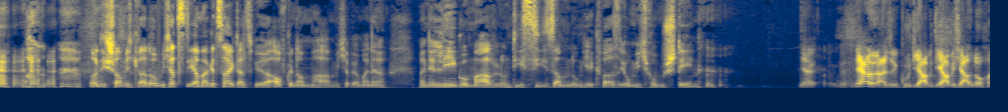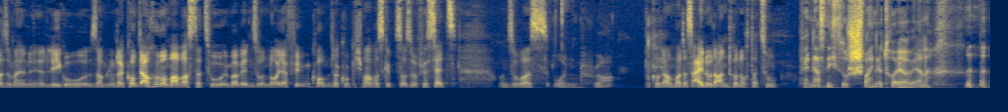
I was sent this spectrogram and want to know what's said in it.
Und ich schaue mich gerade um. Ich hatte es dir ja mal gezeigt, als wir aufgenommen haben. Ich habe ja meine, meine Lego, Marvel und DC-Sammlung hier quasi um mich rumstehen. Ja, ja, also gut, die habe die hab ich ja auch noch, also meine Lego-Sammlung. Da kommt auch immer mal was dazu. Immer wenn so ein neuer Film kommt, da gucke ich mal, was gibt's da so für Sets und sowas. Und ja, da kommt auch mal das eine oder andere noch dazu. Wenn das nicht so schweineteuer wäre, ne?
